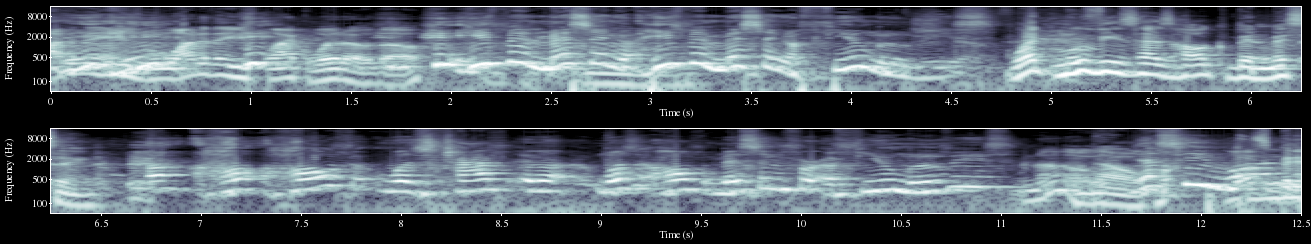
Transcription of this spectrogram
Why do they He- use, why do they use Black Widow though? He, he's been missing. He's been missing a few movies. What movies has Hulk been missing? Uh, Hul- Hulk was trapped. In a, wasn't Hulk missing for a few movies? No. No. Yes, he was. He's been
